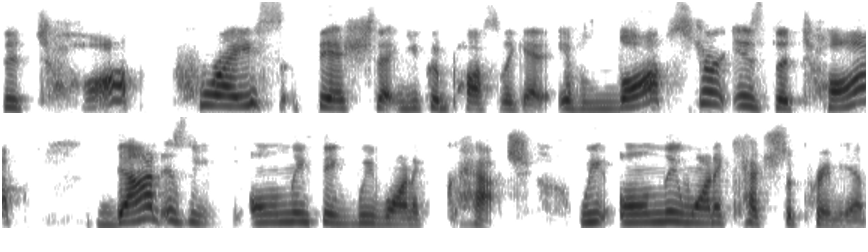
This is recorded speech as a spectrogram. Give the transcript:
the top price fish that you could possibly get. If lobster is the top, that is the only thing we want to catch. We only want to catch the premium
